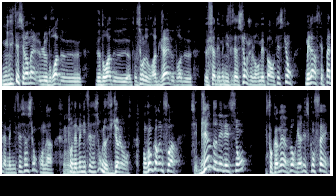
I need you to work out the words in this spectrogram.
Militer, c'est normal. Le droit de, le droit de, attention, le droit de grève, le droit de, de faire des manifestations, je ne le remets pas en question. Mais là, c'est pas de la manifestation qu'on a, ce sont des manifestations de violence. Donc encore une fois, c'est bien de donner les leçons, il faut quand même un peu regarder ce qu'on fait.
